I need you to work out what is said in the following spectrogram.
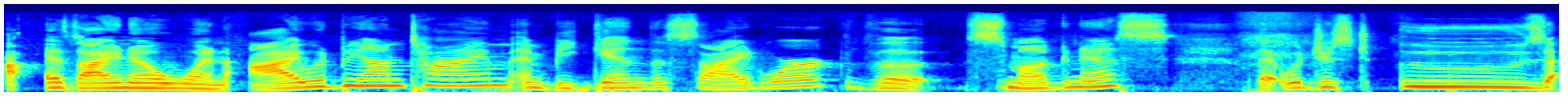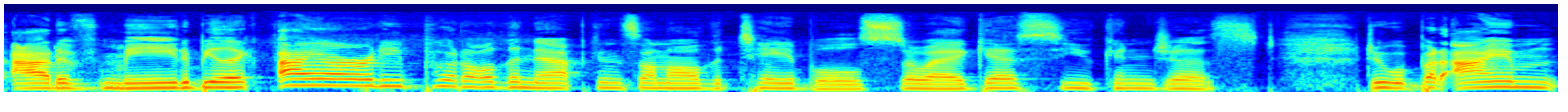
uh, as I know when I would be on time and begin the side work, the smugness that would just ooze out of me to be like, I already put all the napkins on all the tables, so I guess you can just do it. But I am,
